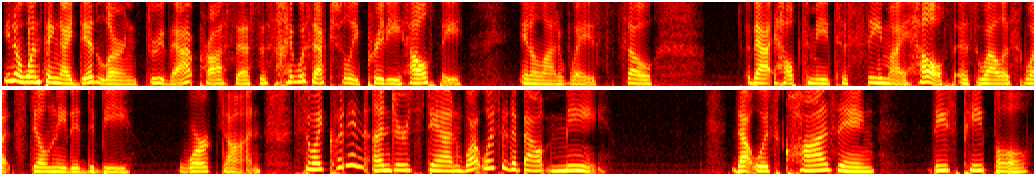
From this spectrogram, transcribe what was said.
you know, one thing I did learn through that process is I was actually pretty healthy in a lot of ways. So that helped me to see my health as well as what still needed to be worked on. So I couldn't understand what was it about me that was causing these people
